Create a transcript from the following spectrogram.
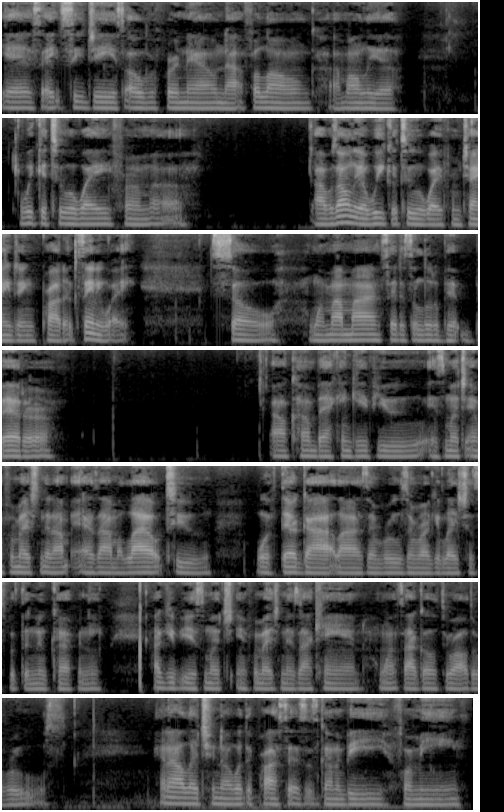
Yes, HCG is over for now, not for long. I'm only a week or two away from, uh, I was only a week or two away from changing products anyway. So, when my mindset is a little bit better, I'll come back and give you as much information that I'm as I'm allowed to with their guidelines and rules and regulations with the new company. I'll give you as much information as I can once I go through all the rules. And I'll let you know what the process is going to be for me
